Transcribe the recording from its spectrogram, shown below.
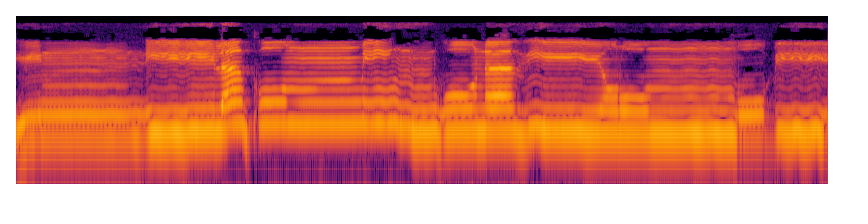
اني لكم منه نذير مبين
